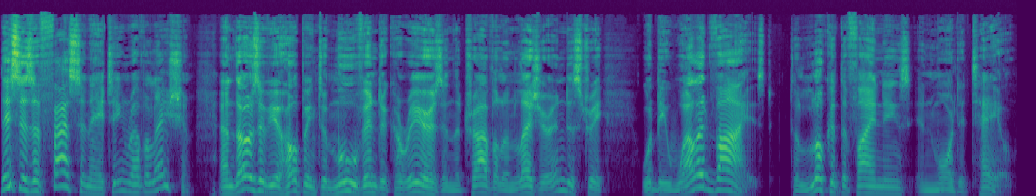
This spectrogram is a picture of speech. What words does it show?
This is a fascinating revelation, and those of you hoping to move into careers in the travel and leisure industry would be well advised to look at the findings in more detail.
